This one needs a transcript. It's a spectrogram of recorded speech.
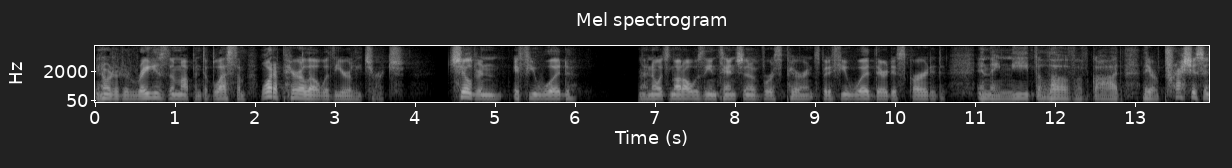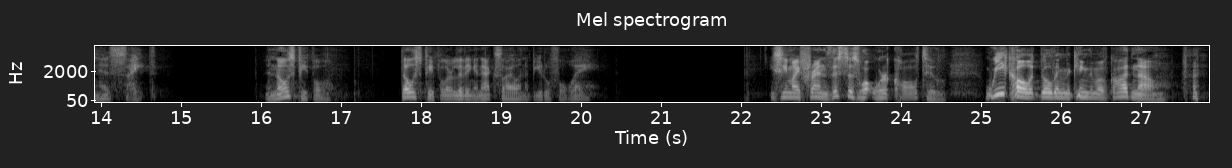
in order to raise them up and to bless them. What a parallel with the early church. Children, if you would, I know it's not always the intention of birth parents, but if you would, they're discarded and they need the love of God. They are precious in His sight. And those people, those people are living in exile in a beautiful way. You see, my friends, this is what we're called to. We call it building the kingdom of God now.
